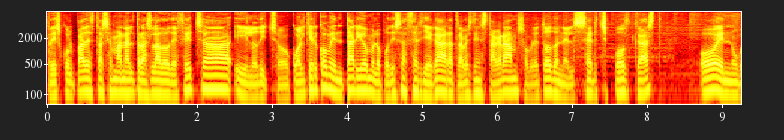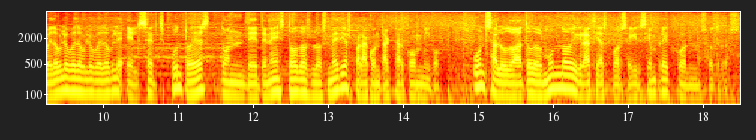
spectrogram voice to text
Disculpad esta semana el traslado de fecha y lo dicho, cualquier comentario me lo podéis hacer llegar a través de Instagram, sobre todo en el Search Podcast o en www.elsearch.es donde tenéis todos los medios para contactar conmigo. Un saludo a todo el mundo y gracias por seguir siempre con nosotros.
